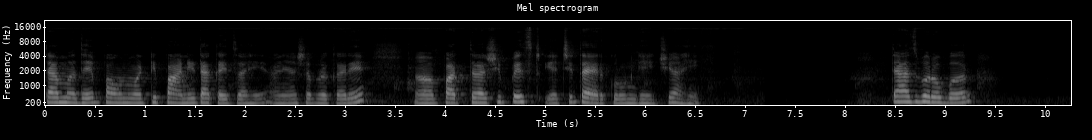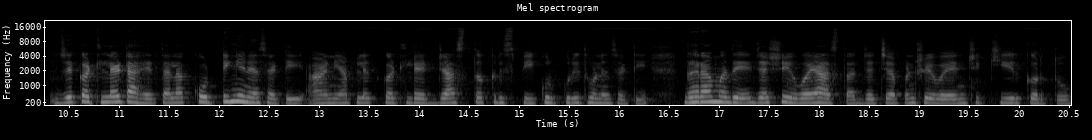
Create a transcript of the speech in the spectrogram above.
त्यामध्ये पाऊण वाटी पाणी टाकायचं आहे आणि अशा प्रकारे पात्राची पातळ अशी पेस्ट याची तयार करून घ्यायची आहे. त्याचबरोबर जे कटलेट आहे त्याला कोटिंग येण्यासाठी आणि आपले कटलेट जास्त क्रिस्पी कुरकुरीत होण्यासाठी घरामध्ये ज्या शेवया असतात ज्याची आपण शेवयांची खीर करतो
